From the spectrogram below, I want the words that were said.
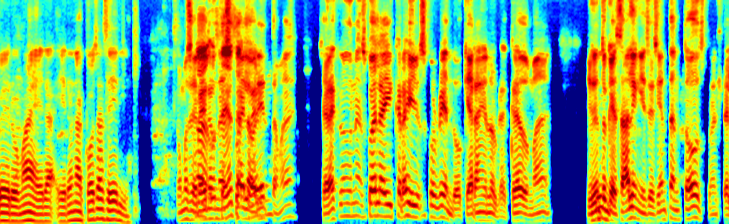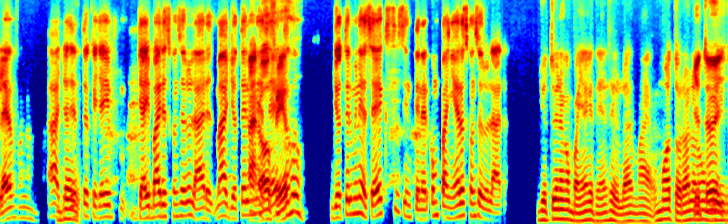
Pero, mae, era, era una cosa seria. ¿Cómo será Ah, a una ¿ustedes se escuela ahorita, mae? ¿Será que en una escuela hay carajillos corriendo o que harán en los recreos, mae? Yo siento Sí. que salen y se sientan todos con el teléfono. Ah, yo Sí. siento que ya hay, ya hay varios con celulares. Ma, yo Ah, terminé, no, sexto, fijo. yo terminé sexto sin tener compañeros con celular. Yo tuve una compañera que tenía el celular, mae, un Motorola, Yo tuve-.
